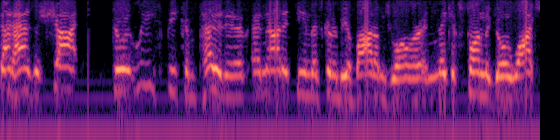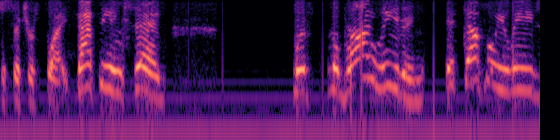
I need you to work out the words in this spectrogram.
that has a shot to at least be competitive and not a team that's going to be a bottom dweller and make it fun to go watch the Sixers play. That being said, with LeBron leaving, it definitely leaves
